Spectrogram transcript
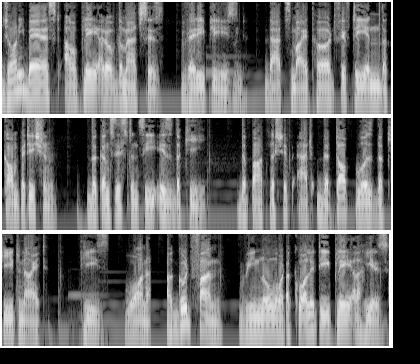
Jonny Bairstow, our player of the match says, very pleased. That's my third 50 in the competition. The consistency is the key. The partnership at the top was the key tonight. He's, Warner, a good fun, we know what a quality player he is.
